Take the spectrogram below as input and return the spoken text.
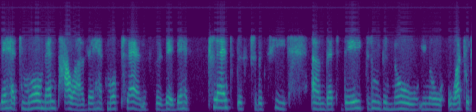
they had more manpower, they had more plans, they they had planned this to the T, um, that they didn't even know, you know, what would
